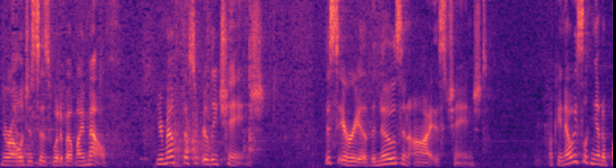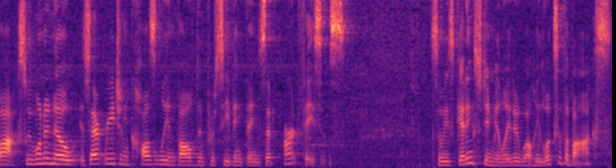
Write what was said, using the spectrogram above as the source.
Neurologist says, What about my mouth? Your mouth doesn't really change. This area, the nose and eyes changed. Okay, now he's looking at a box. We want to know, is that region causally involved in perceiving things that aren't faces? So he's getting stimulated while he looks at the box,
